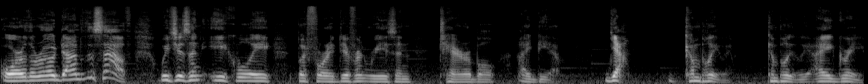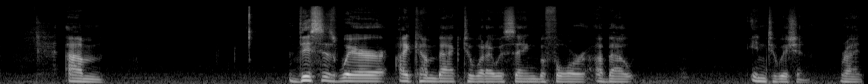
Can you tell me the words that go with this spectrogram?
Or the road down to the south, which is an equally, but for a different reason, terrible idea. Yeah, completely, completely. I agree. Um, this is where I come back to what I was saying before about intuition, right?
